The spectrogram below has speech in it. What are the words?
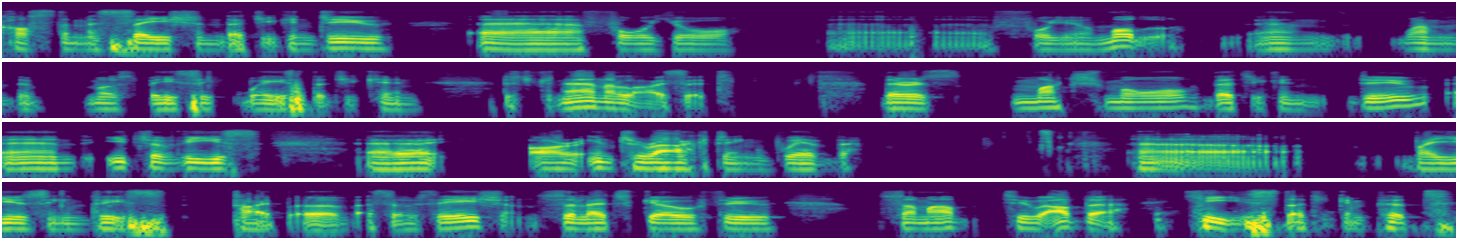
customization that you can do uh, for your uh, for your model and one of the most basic ways that you can that you can analyze it there's much more that you can do and each of these uh, are interacting with uh, by using this type of association so let's go through some of two other keys that you can put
